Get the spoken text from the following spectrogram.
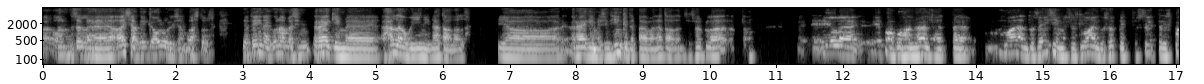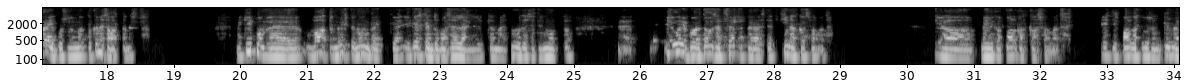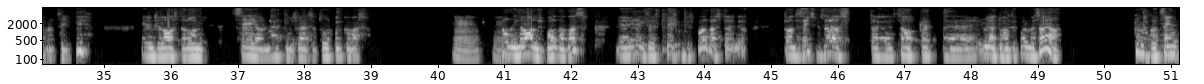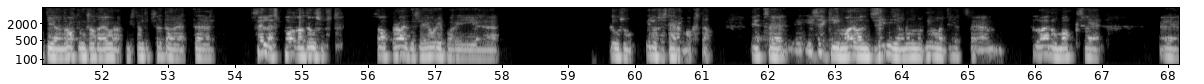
on selle asja kõige olulisem vastus ja teine, kuna me siin räägime Halloweeni nädalal ja räägime siin hingedepäeva nädalal, siis võib-olla ei ole ebakohane öelda, et majanduse esimeses loengus õpitud sektoris paribus on natukene saatanast. Me kipume vaatama ühte numbrit ja, ja keskenduma sellele, ütleme, et muud asjad ei muutu. Euribor tõuseb sellepärast, et hinnad kasvavad. ja meil ka palgad kasvavad. Eestis palgatõus on kümme protsenti. eelmisel aastal on see on märkimisväärselt suur palgakasv mm,. Mm. nominaalne palgakasv ja isegi sellest keskmisest palgast on ju tuhande seitsmesajast äh, saab kätte üle tuhande kolmesaja. Kümme protsenti on rohkem kui sada eurot, mis tähendab seda, et äh, sellest palgatõusust saab praeguse Euribori äh, tõusu ilusasti ära maksta. et see isegi, ma arvan, seni on olnud niimoodi, et see laenumakse eh,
